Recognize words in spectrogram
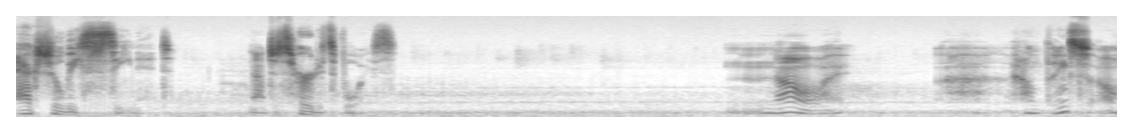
Actually seen it, not just heard its voice. No, I. I don't think so.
